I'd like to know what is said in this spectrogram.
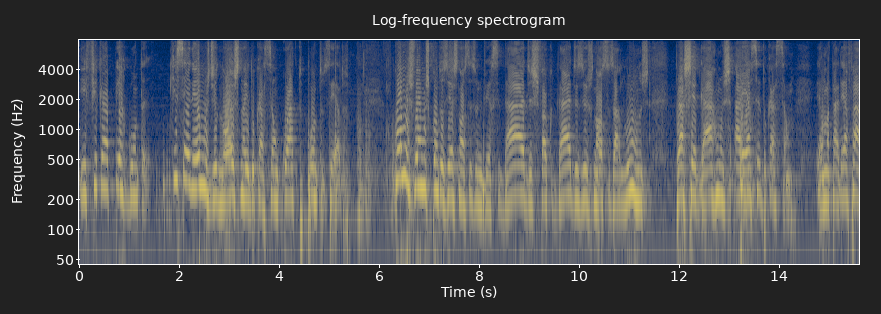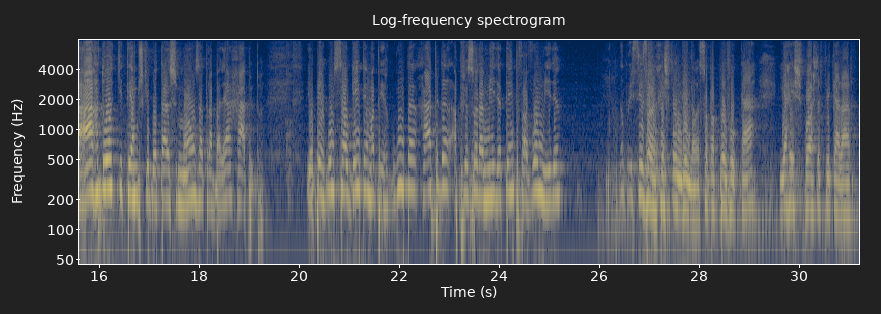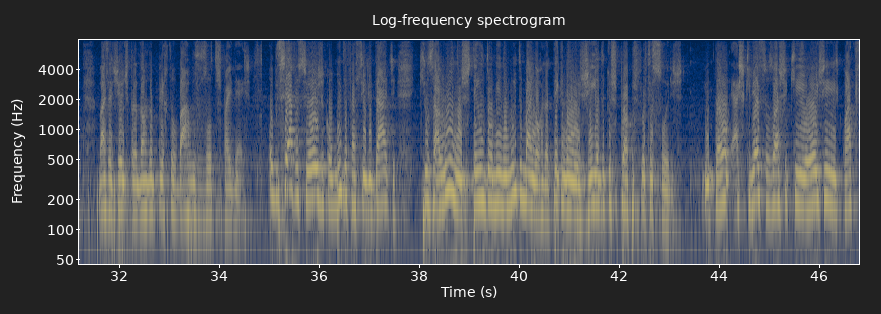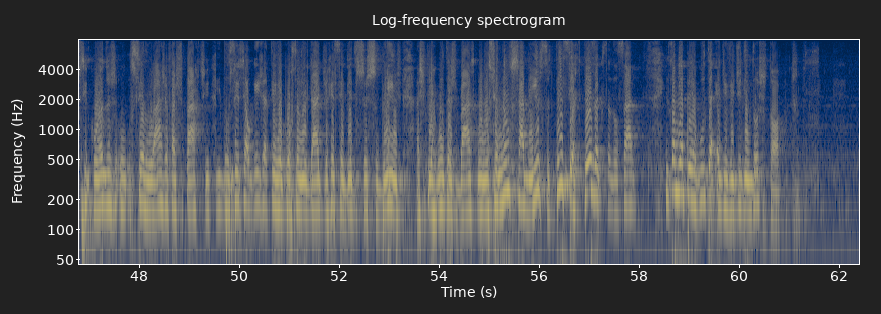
e fica a pergunta: o que seremos de nós na educação 4.0? como vamos conduzir as nossas universidades, faculdades e os nossos alunos para chegarmos a essa educação. É uma tarefa árdua que temos que botar as mãos a trabalhar rápido. Eu pergunto se alguém tem uma pergunta rápida. A professora Miriam tem, por favor, Miriam. Não precisa responder, não. É só para provocar e a resposta ficará mais adiante para nós não perturbarmos os outros painéis. Observa-se hoje com muita facilidade que os alunos têm um domínio muito maior da tecnologia do que os próprios professores. Então, as crianças, acho que hoje, 4, 5 anos, o celular já faz parte. E não sei se alguém já teve a oportunidade de receber dos seus sobrinhos as perguntas básicas, mas você não sabe isso? Tem certeza que você não sabe? Então, a minha pergunta é dividida em dois tópicos.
